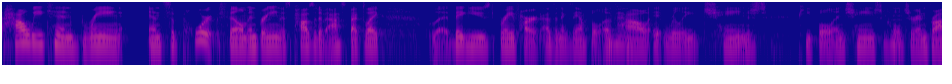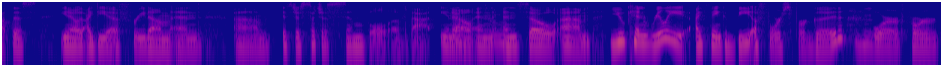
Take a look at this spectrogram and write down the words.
how we can bring and support film in bringing this positive aspect like they used braveheart as an example of Mhm. how it really changed people and changed Mhm. culture and brought this you know idea of freedom and um, it's just such a symbol of that you Yeah, know and totally. and so um, you can really i think be a force for good Mhm. or for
